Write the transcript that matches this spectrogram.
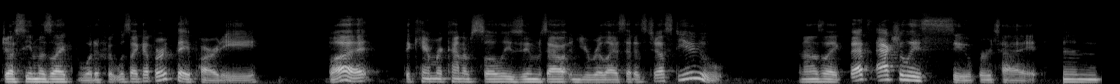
Justine was like, "What if it was like a birthday party?" But the camera kind of slowly zooms out, and you realize that it's just you. And I was like, "That's actually super tight." And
